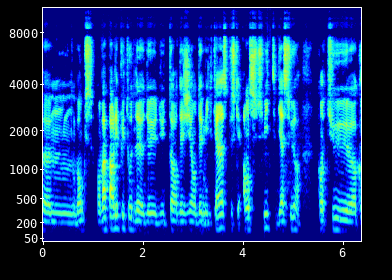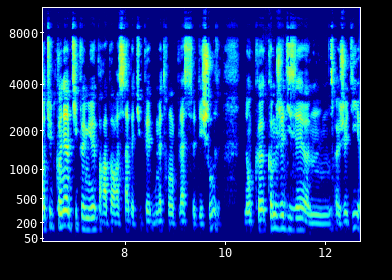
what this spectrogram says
on va parler plutôt du Tour des Géants 2015, puisque ensuite, bien sûr, quand tu, quand tu te connais un petit peu mieux par rapport à ça, ben, tu peux mettre en place des choses. Donc, comme je disais jeudi,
